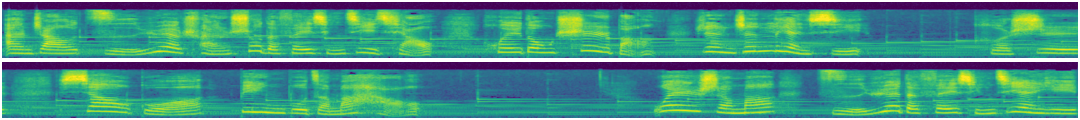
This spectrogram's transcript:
按照紫月传授的飞行技巧，挥动翅膀，认真练习。可是效果并不怎么好。为什么紫月的飞行建议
